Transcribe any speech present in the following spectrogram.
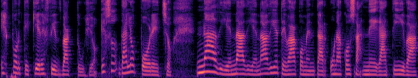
es porque quiere feedback tuyo. Eso dalo por hecho. Nadie, nadie, nadie te va a comentar una cosa negativa,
